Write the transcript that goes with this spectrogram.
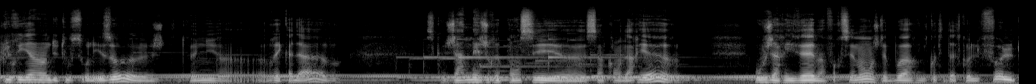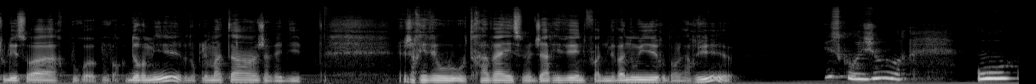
plus rien du tout sur les os, euh, j'étais devenu un vrai cadavre. Parce que jamais j'aurais pensé euh, cinq ans en arrière, où j'arrivais, ben forcément, je devais boire une quantité d'alcool folle tous les soirs pour pouvoir dormir. Donc le matin, j'avais dit J'arrivais au, travail, ça m'est déjà arrivé une fois de m'évanouir dans la rue. Jusqu'au jour où,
